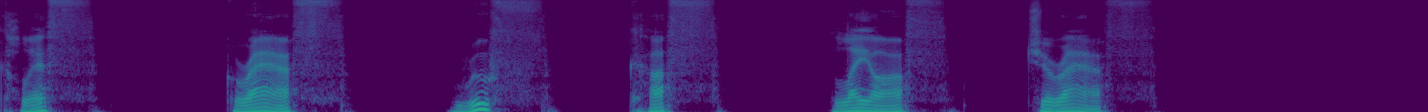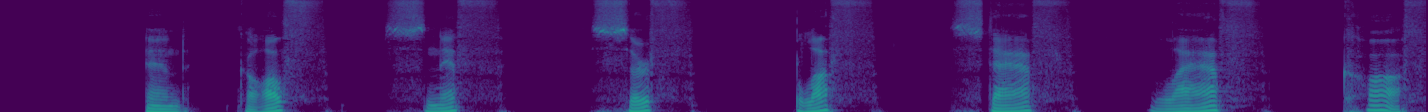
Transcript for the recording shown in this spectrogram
cliff, graph, roof, cuff, layoff, giraffe, and golf sniff, surf, bluff, staff, laugh, cough.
